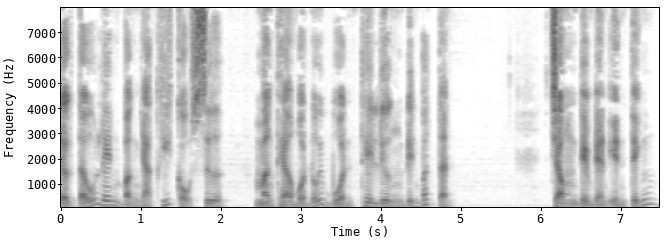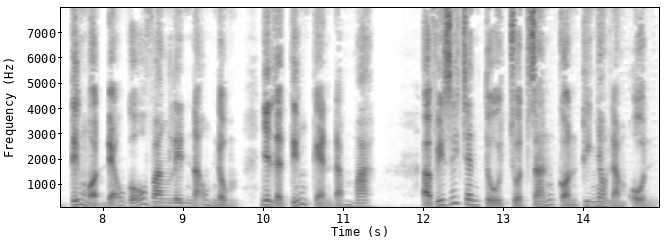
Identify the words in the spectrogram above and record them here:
được tấu lên bằng nhạc khí cổ xưa mang theo một nỗi buồn thê lương đến bất tận. Trong đêm đèn yên tĩnh, tiếng mọt đẽo gỗ vang lên não nùng như là tiếng kèn đám ma. Ở phía dưới chân tù chuột rán còn thi nhau làm ồn,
